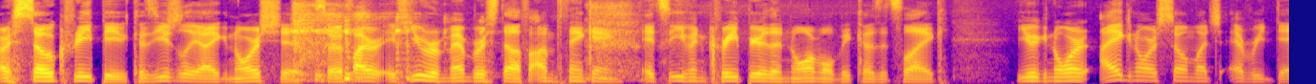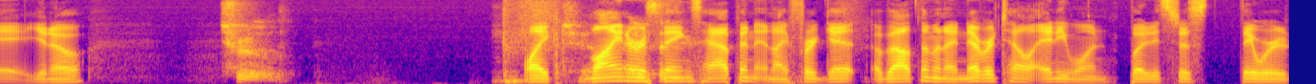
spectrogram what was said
are so creepy because usually I ignore shit. So if I if you remember stuff, I'm thinking it's even creepier than normal because it's like you ignore. I ignore so much every day. You know. True. Like True. minor Understood. things happen and I forget about them and I never tell anyone, but it's just they were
